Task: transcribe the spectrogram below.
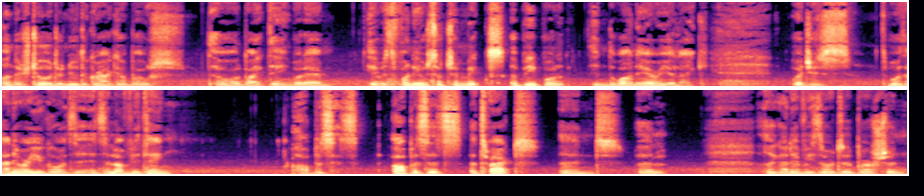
understood or knew the crack about the whole bike thing, but um, it was funny. It was such a mix of people in the one area, like, which is, I suppose, anywhere you go, it's a, it's a lovely thing. Opposites, opposites attract, and well, I got every sort of person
